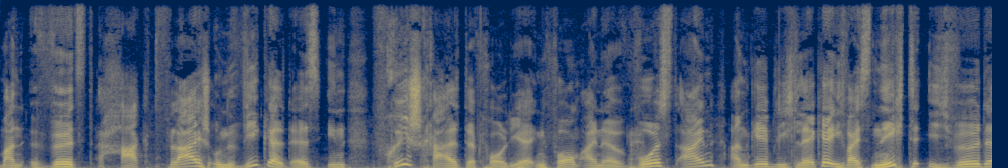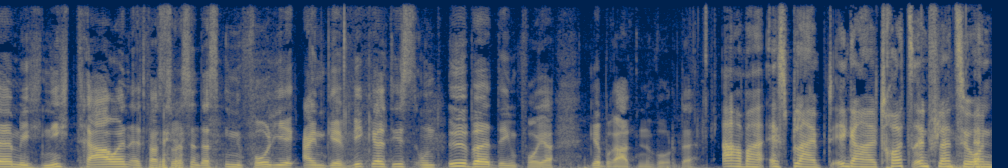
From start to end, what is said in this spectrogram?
Man würzt Hackfleisch und wickelt es in Frischhaltefolie in Form einer Wurst ein. Angeblich lecker. Ich weiß nicht. Ich würde mich nicht trauen, etwas zu essen, das in Folie eingewickelt ist und über dem Feuer gebraten wurde. Aber es bleibt, egal, trotz Inflation,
